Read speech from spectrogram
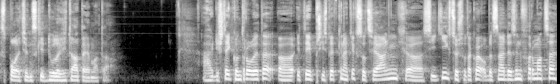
společensky důležitá témata. A když teď kontrolujete uh, i ty příspěvky na těch sociálních uh, sítích, což jsou takové obecné dezinformace,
